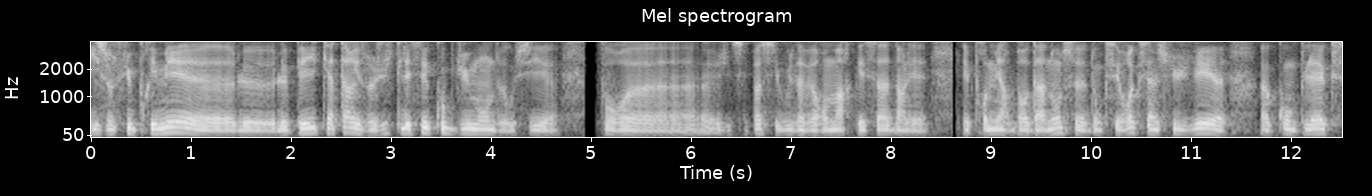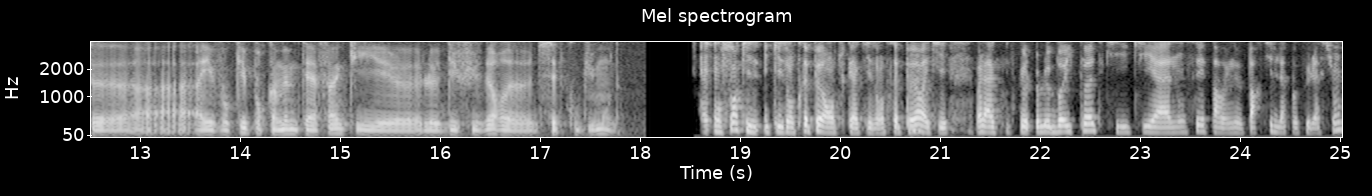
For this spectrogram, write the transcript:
ils ont supprimé euh, le, le pays Qatar, ils ont juste laissé Coupe du Monde aussi. euh, pour, je ne sais pas si vous avez remarqué ça dans les, les premières bandes annonces. Donc c'est vrai que c'est un sujet complexe à, à, évoquer pour quand même TF1 qui est le diffuseur de cette Coupe du Monde on sent qu'ils ont très peur, en tout cas, qu'ils ont très peur mm. et qui, voilà, que le boycott qui, qui, est annoncé par une partie de la population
